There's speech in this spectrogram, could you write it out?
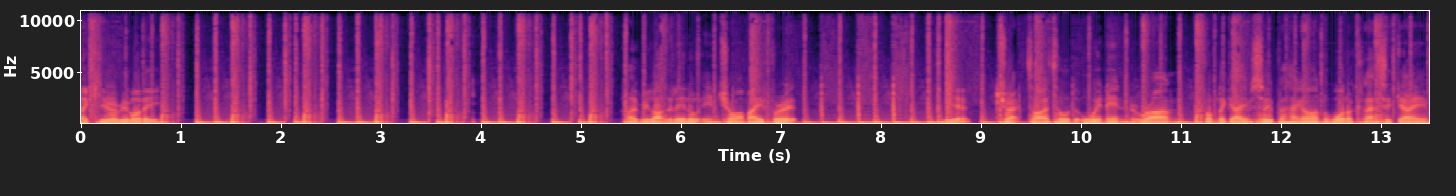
Thank you, everybody. Hope you like the little intro I made for it. Yep, track titled Winning Run from the game Super Hang On. What a classic game.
